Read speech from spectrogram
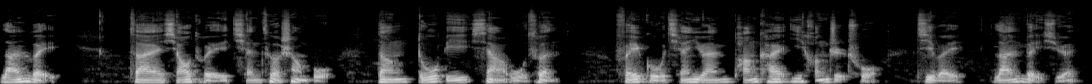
阑尾在小腿前侧上部当犊鼻下五寸腓骨前缘旁开一横指处即为阑尾穴。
